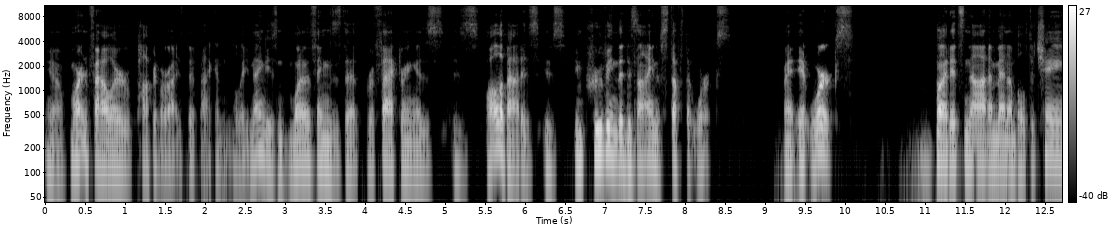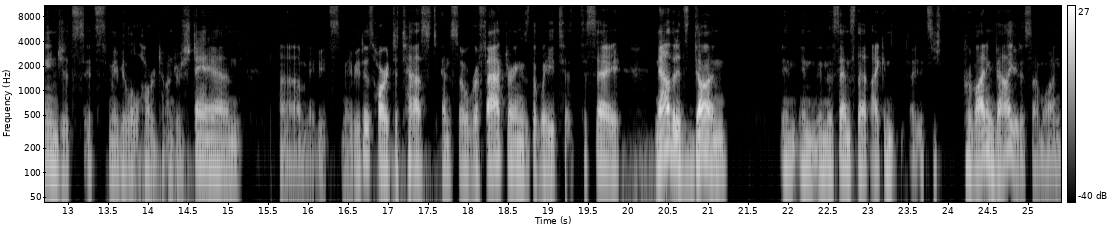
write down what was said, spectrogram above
you know martin fowler popularized it back in the late 90s and one of the things that refactoring is is all about is is improving the design of stuff that works right it works but it's not amenable to change it's it's maybe a little hard to understand um, maybe it's maybe it is hard to test and so refactoring is the way to to say now that it's done in, in in the sense that I can it's providing value to someone.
